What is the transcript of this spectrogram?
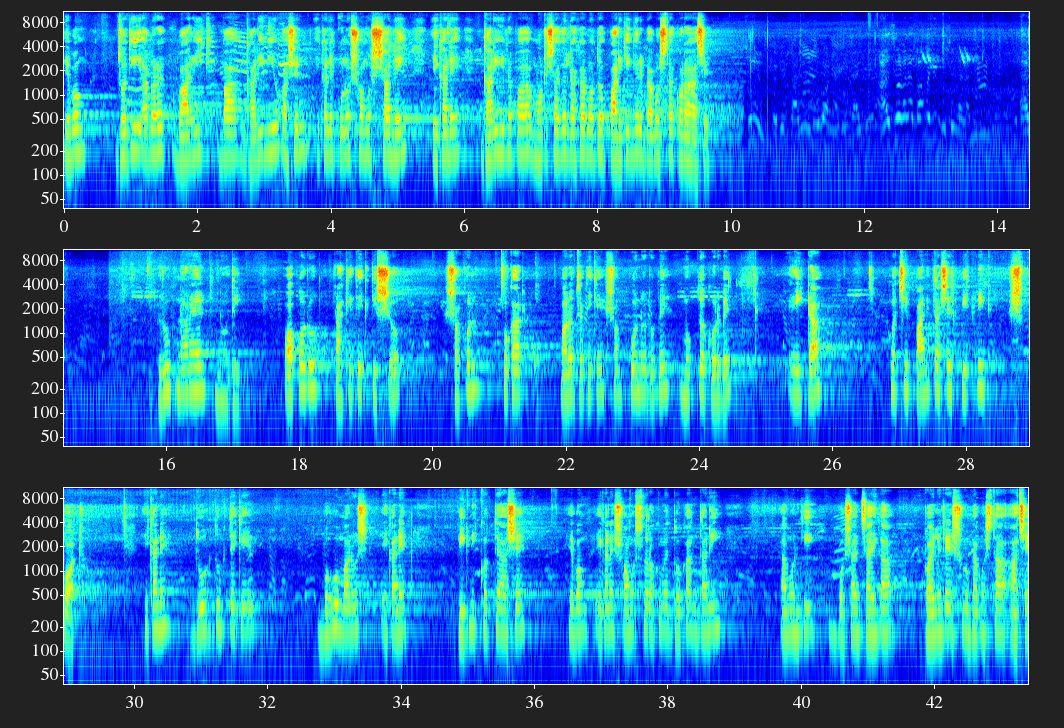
এবং যদি আপনারা বাইক বা গাড়ি নিয়েও আসেন, এখানে কোনো সমস্যা নেই। এখানে গাড়ি বা মোটরসাইকেল রাখার মতো পার্কিংয়ের ব্যবস্থা করা আছে। রূপনারায়ণ নদী অপরূপ প্রাকৃতিক দৃশ্য সকল প্রকার মানবজাতিকে সম্পূর্ণরূপে মুক্ত করবে। এইটা হচ্ছে পানিত্রাসের পিকনিক স্পট এখানে দূর দূর থেকে বহু মানুষ এখানে পিকনিক করতে আসে এবং এখানে সমস্ত রকমের দোকানদানি, এমনকি বসার জায়গা টয়লেটের সুব্যবস্থা আছে।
